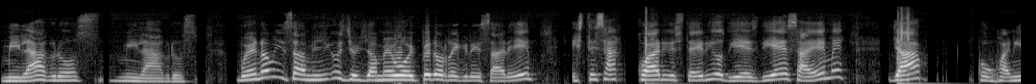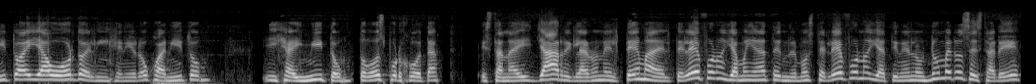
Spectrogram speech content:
Milagros, milagros. Bueno, mis amigos, yo ya me voy, pero regresaré. Este es Acuario Estéreo 1010 AM, ya con Juanito ahí a bordo, el ingeniero Juanito y Jaimito, todos por J, están ahí ya, arreglaron el tema del teléfono, ya mañana tendremos teléfono, ya tienen los números, estaré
